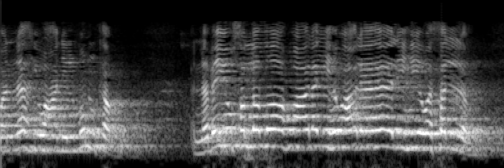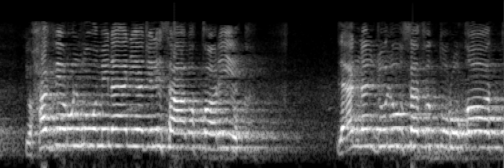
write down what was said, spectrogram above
والنهي عن المنكر. النبي صلى الله عليه وعلى آله وسلم يحذر المؤمن أن يجلس على الطريق لأن الجلوس في الطرقات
